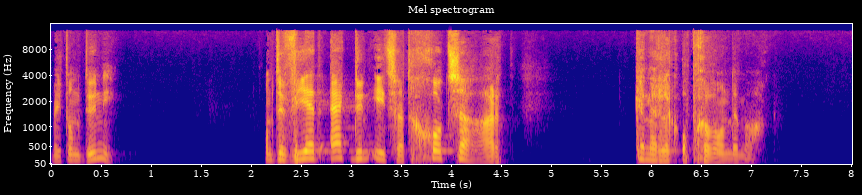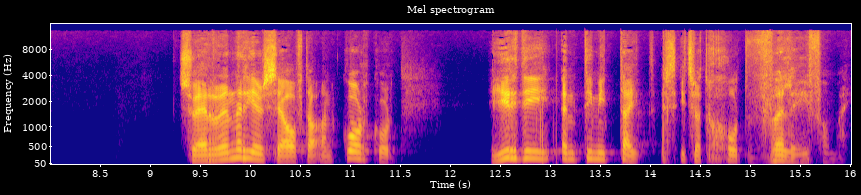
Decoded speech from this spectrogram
met hom doen nie. Om te weet ek doen iets wat God se hart kinderlik opgewonde maak. So herinner jouself daaraan kort kort hierdie intimiteit is iets wat God wil hê van my.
